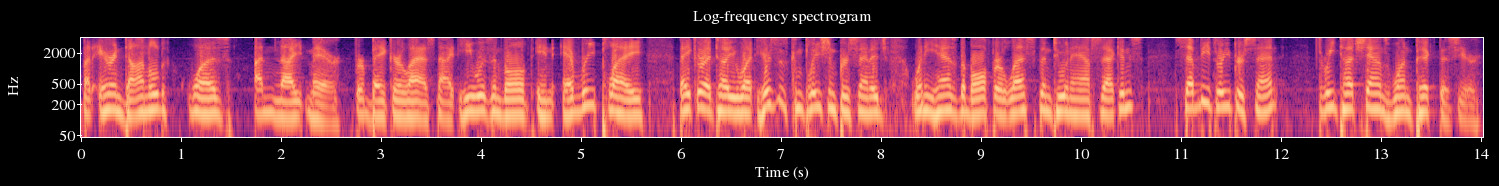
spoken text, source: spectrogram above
but Aaron Donald was a nightmare for Baker last night. He was involved in every play. Baker, I tell you what, here's his completion percentage when he has the ball for less than two and a half seconds 73%, three touchdowns, one pick this year.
